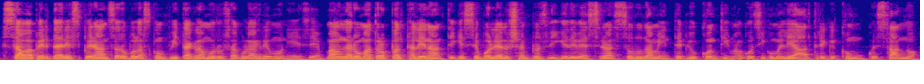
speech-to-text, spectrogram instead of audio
stava per dare speranza dopo la sconfitta clamorosa con la Cremonese, ma una Roma troppo altalenante che se vuole la Champions League deve essere assolutamente più continua, così come le altre che comunque stanno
